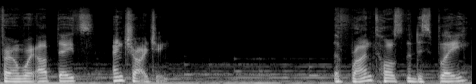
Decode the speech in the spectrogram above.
firmware updates, and charging. The front holds the display,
